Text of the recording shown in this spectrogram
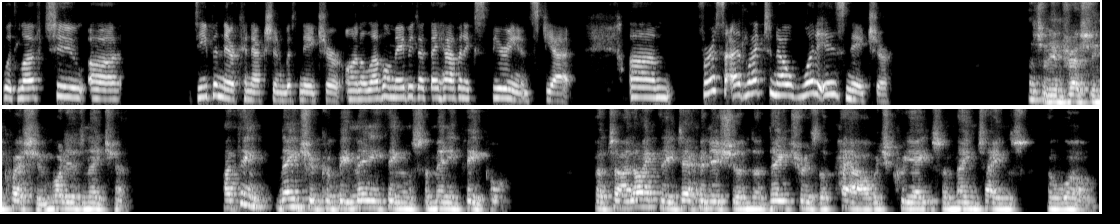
would love to uh, deepen their connection with nature on a level maybe that they haven't experienced yet. Um, first, I'd like to know what is nature? That's an interesting question. What is nature? I think nature could be many things for many people. But I like the definition that nature is the power which creates and maintains the world.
